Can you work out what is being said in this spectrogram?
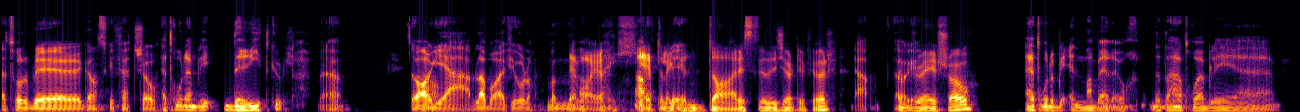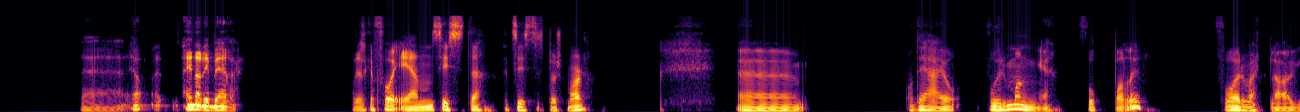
Jeg tror det blir ganske fett show. Jeg tror den blir dritkul. Ja. Det var jævla bra i fjor, da. Men Det var jo helt ja, legendarisk det de kjørte i fjor. Ja, okay. var. Dre Show. Jeg tror det blir enda bedre i år. Dette her tror jeg blir eh, eh, ja, en av de bedre. Dere skal få en siste, et siste spørsmål. Eh, og det er jo hvor mange fotballer får hvert lag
